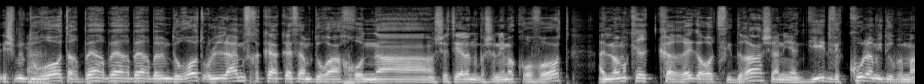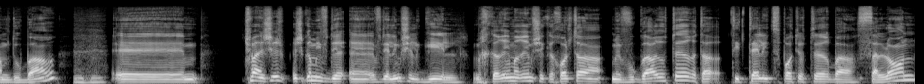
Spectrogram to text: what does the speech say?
יש מדורות, הרבה הרבה הרבה הרבה מדורות, אולי משחקי הכסף המדורה האחרונה שתהיה לנו בשנים הקרובות. אני לא מכיר כרגע עוד סדרה שאני אגיד וכולם ידעו במה מדובר. Mm-hmm. תשמע, יש, יש גם הבדל, אה, הבדלים של גיל. מחקרים מראים שככל שאתה מבוגר יותר, אתה תיטה לצפות יותר בסלון,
